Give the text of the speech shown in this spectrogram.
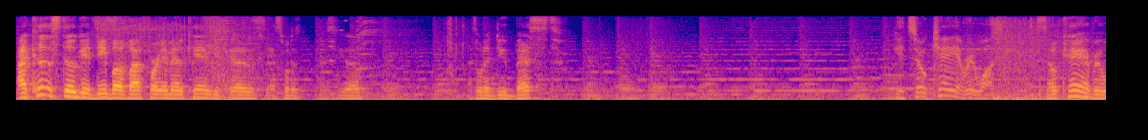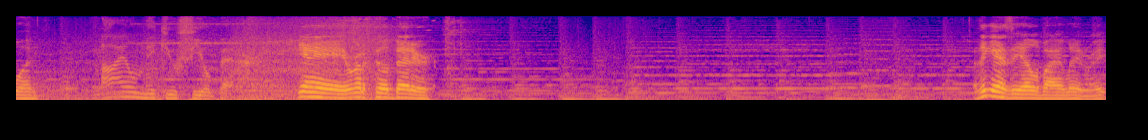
I could still get debuff out for ML Ken because that's what it, you know, that's what I do best. It's okay, everyone. It's okay, everyone. I'll make you feel better. Yay, we're gonna feel better. I think he has the yellow violin, right?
